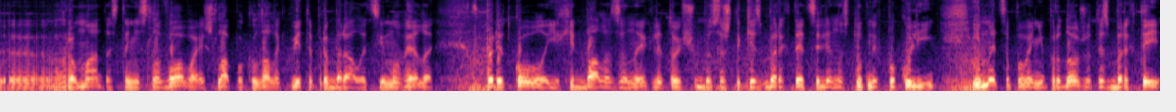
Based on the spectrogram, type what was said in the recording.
е, громада Станіславова йшла, покладала квіти, прибирала ці могили, впорядковувала їх і дбала за них для того, щоб все ж таки зберегти це для наступних поколінь. І ми це повинні продовжувати зберегти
